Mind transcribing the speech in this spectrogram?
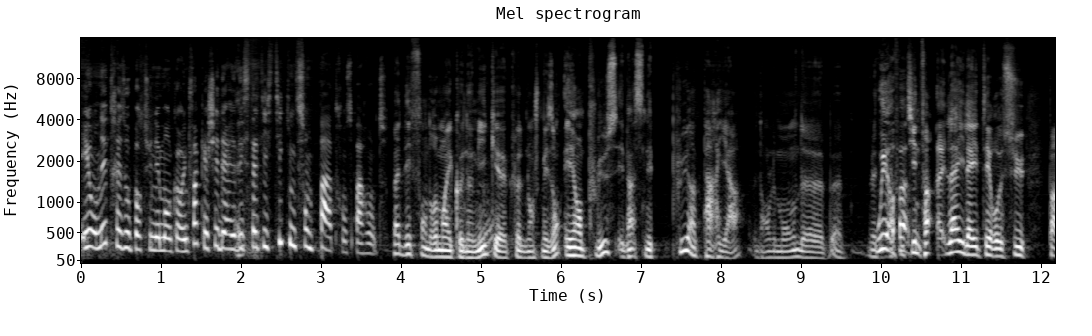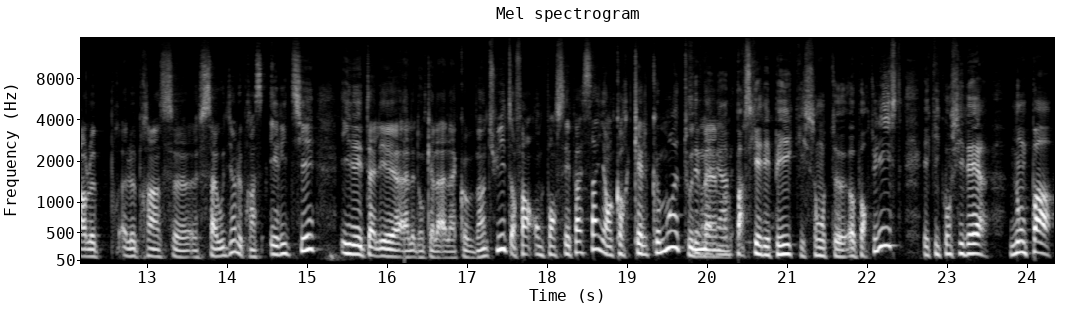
Et on est très opportunément, encore une fois, caché derrière des statistiques qui ne sont pas transparentes. Pas d'effondrement économique, Claude Blanche-Maison. Et en plus, eh ben, ce n'est plus un paria dans le monde. Oui, enfin... Poutine, enfin, là, il a été reçu par le, le prince euh, saoudien, le prince héritier. Il est allé à la, donc à la, COP 28. Enfin, on ne pensait pas ça il y a encore quelques mois tout de même. Vrai, parce qu'il y a des pays qui sont euh, opportunistes et qui considèrent non pas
